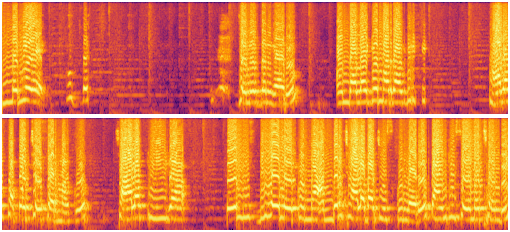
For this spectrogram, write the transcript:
ఎమ్మెల్యే జనార్దన్ గారు అండ్ అలాగే మా రవి చాలా సపోర్ట్ చేశారు మాకు. చాలా ఫ్రీగా ఏ మిస్బిహేవ్ లేకుండా అందరూ చాలా బాగా చూసుకున్నారు. థ్యాంక్ యూ సో మచ్ అండి.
